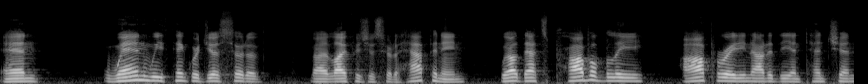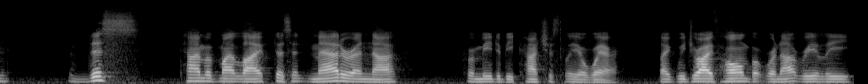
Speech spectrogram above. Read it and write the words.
And when we think we're just sort of, my life is just sort of happening, well, that's probably operating out of the intention. This time of my life doesn't matter enough for me to be consciously aware. Like we drive home, but we're not really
